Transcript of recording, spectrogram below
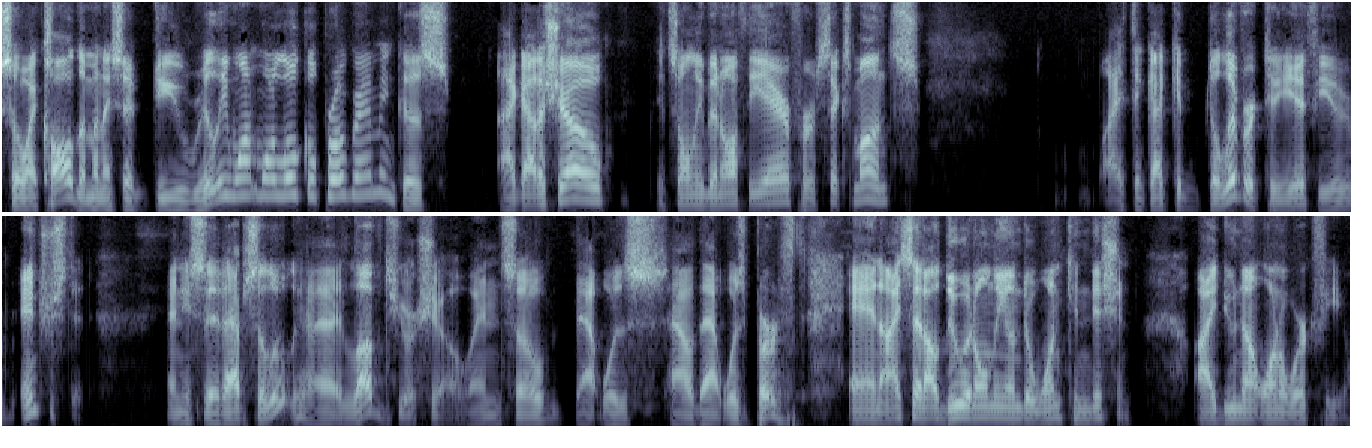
So I called them and I said, Do you really want more local programming? Because I got a show. It's only been off the air for six months. I think I could deliver it to you if you're interested. And he said, Absolutely. I loved your show. And so that was how that was birthed. And I said, I'll do it only under one condition I do not want to work for you.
